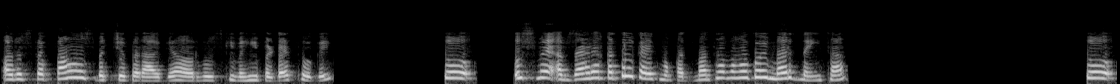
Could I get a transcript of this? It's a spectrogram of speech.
اور اس کا پاؤں اس بچے پر آ گیا اور وہ اس کی وہیں پر ڈیتھ ہو گئی۔ تو اس میں اب ظاہر قتل کا ایک مقدمہ تھا، وہاں کوئی مرد نہیں تھا۔ تو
